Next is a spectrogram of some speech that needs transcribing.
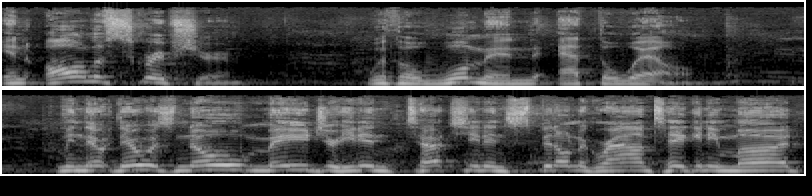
in all of Scripture with a woman at the well. I mean, there, there was no major, he didn't touch, he didn't spit on the ground, take any mud.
